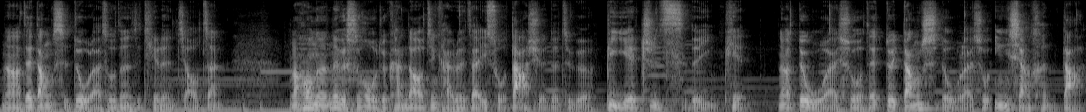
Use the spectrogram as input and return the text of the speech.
那在当时对我来说真的是天人交战。然后呢，那个时候我就看到金凯瑞在一所大学的这个毕业致辞的影片，那对我来说，在对当时的我来说影响很大，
